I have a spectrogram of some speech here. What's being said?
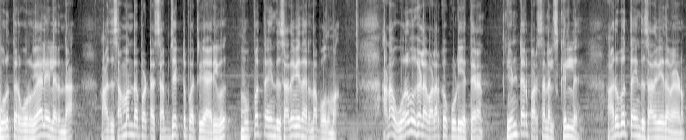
ஒருத்தர் ஒரு வேலையில் இருந்தால் அது சம்பந்தப்பட்ட சப்ஜெக்ட் பற்றிய அறிவு முப்பத்தைந்து சதவீதம் இருந்தால் போதுமா? ஆனால் உறவுகளை வளர்க்கக்கூடிய திறன் இன்டர் பர்சனல் ஸ்கில்லு அறுபத்தைந்து சதவீதம் வேணும்.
